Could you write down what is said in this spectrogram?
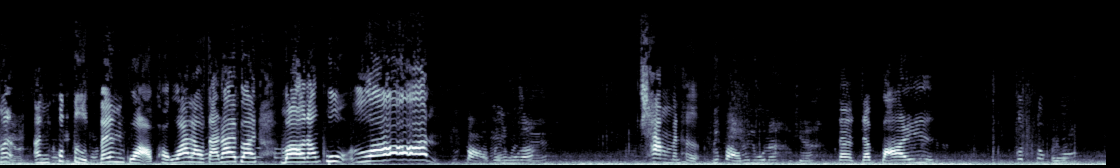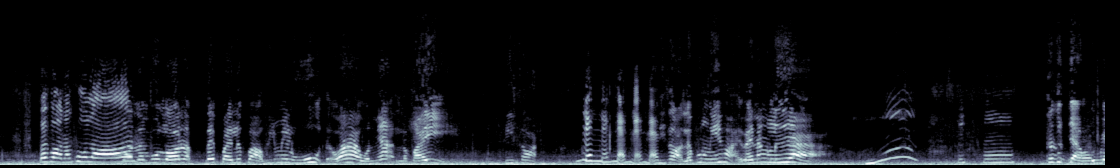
มันอันก็ตื่นเต้นกว่า เพราะว่าเราจะได้ไปบอน้ำพุร้อน หรือเปล่าไม่รู้นะ ช่างมันเถอะ หรือเปล่าไม่รู้นะโอเคนะ แต่จะไป ก็ต้องไปไปบ่อน้ำพุร้อ ตอน น น้ำพุร้อนอะได้ไปหรือเปล่าพี่ไม่รู้ แต่ว่าวันเนี้ยเราไปรีสอร์ท แน่นแน่นแน่นแน่นแน่น รีสอร์ทแล้วพรุ่งนี้หมายไปนั่งเรือ อืมอืม ถ้าทุก อย่างเป็นไป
